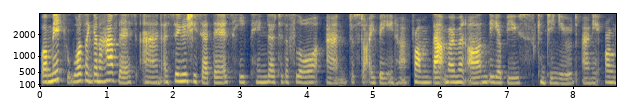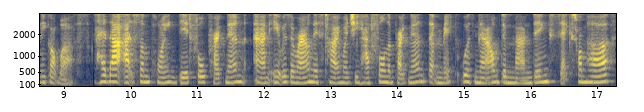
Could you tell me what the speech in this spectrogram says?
Well, Mick wasn't going to have this, and as soon as she said this, he pinned her to the floor and just started beating her. From that moment on, the abuse continued and it only got worse. Heather at some point did fall pregnant, and it was around this time when she had fallen pregnant that Mick was now demanding sex from her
